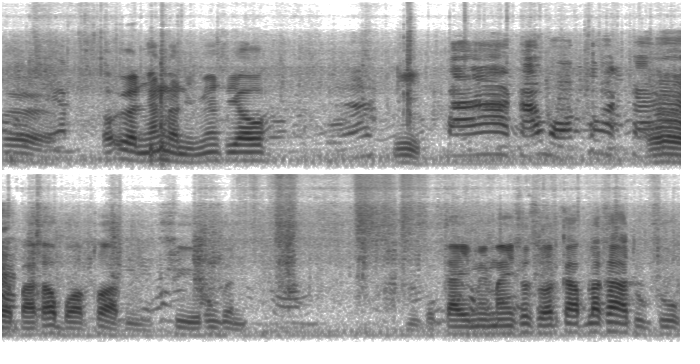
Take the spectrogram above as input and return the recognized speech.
เออเขาเอื้อนหยังล่ะนี่แม่เสียว นี่ปลาขาวบอกทอดค่ะเออปลาข้าวบอกทอดนี่ชื่อของเพิ่นนี่ก็ไก่ใหม่ๆสดๆครับราคาถูก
